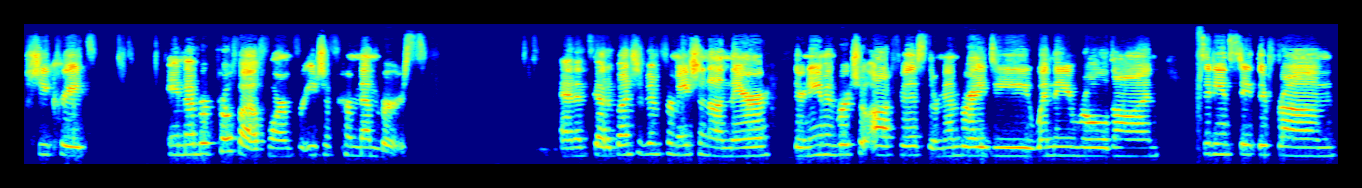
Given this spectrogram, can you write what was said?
she creates a member profile form for each of her members. And it's got a bunch of information on there their name and virtual office, their member ID, when they enrolled on, city and state they're from,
